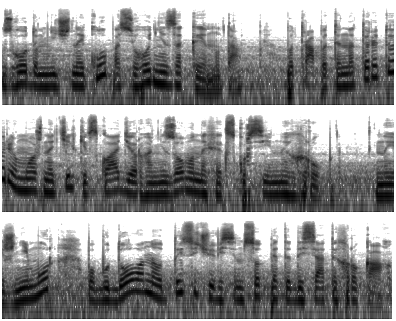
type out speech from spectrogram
згодом нічний клуб, а сьогодні закинута. Потрапити на територію можна тільки в складі організованих екскурсійних груп. Нижній мур побудовано у 1850-х роках.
